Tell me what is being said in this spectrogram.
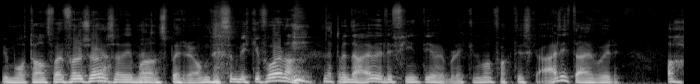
Vi må ta ansvar for oss sjøl, så vi må spørre om det som vi ikke får. da. Men det er jo veldig fint de øyeblikkene man faktisk er litt der hvor åh,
